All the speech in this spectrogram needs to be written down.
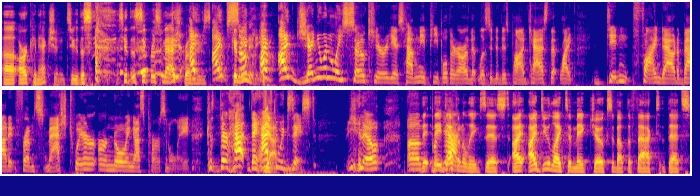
uh, our connection to the to the Super Smash Brothers I, I'm community. So, I'm, I'm genuinely so curious how many people there are that listen to this podcast that like didn't find out about it from Smash Twitter or knowing us personally because they're ha- they have Yeah. to exist. You know, um, they they yeah. definitely exist. I I do like to make jokes about the fact that.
